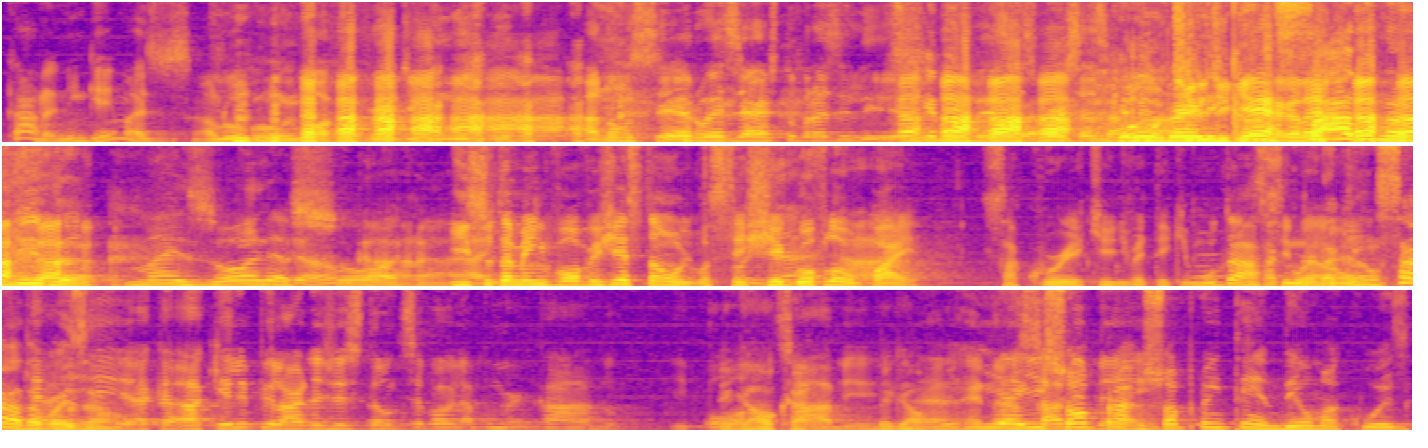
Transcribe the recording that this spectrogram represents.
Cara, ninguém mais alugou um imóvel verde musgo, a não ser o Exército Brasileiro. Aquele- Forças Aquele Aquele verde de guerra, né? cansado na vida. Mas olha Então, só, cara, cara. Isso Aí- também envolve gestão. Você Pois chegou e é, falou, cara. pai, essa cor aqui a gente vai ter que mudar, Essa senão... cor tá cansada, paizão. é aquele pilar da gestão que você vai olhar pro mercado. E, pô, Legal, cara, sabe? legal. né? E Renan aí, só pra, bem. só pra eu entender uma coisa.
